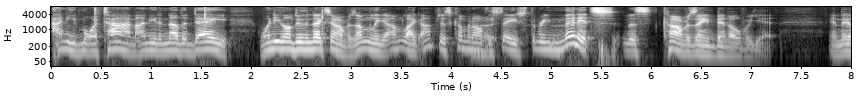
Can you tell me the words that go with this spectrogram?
I need more time. I need another day. When are you gonna do the next conference? I'm like, I'm like, I'm just coming off the stage three minutes. This conference ain't been over yet. And they,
